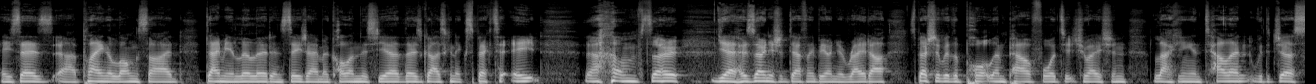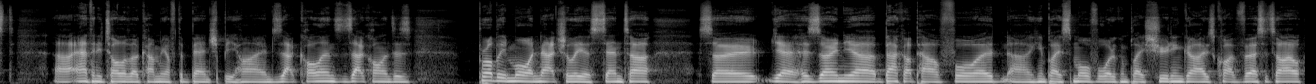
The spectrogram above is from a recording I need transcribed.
He says uh, playing alongside Damian Lillard and CJ McCollum this year, those guys can expect to eat. Um, so, yeah, Hezonja should definitely be on your radar, especially with the Portland power forward situation lacking in talent, with just uh, Anthony Tolliver coming off the bench behind Zach Collins. Zach Collins is probably more naturally a center. So yeah, Hezonja, backup power forward. Uh, he can play small forward. He can play shooting guard. He's quite versatile.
